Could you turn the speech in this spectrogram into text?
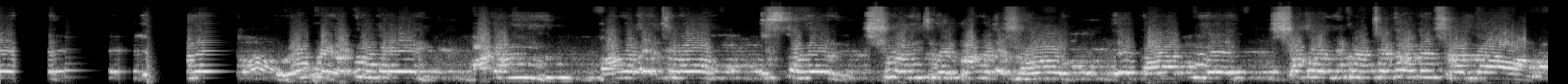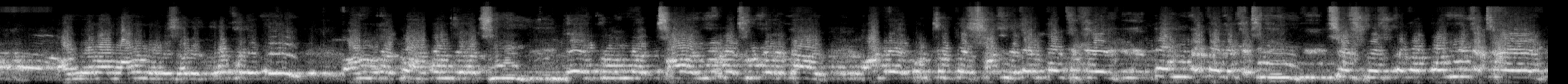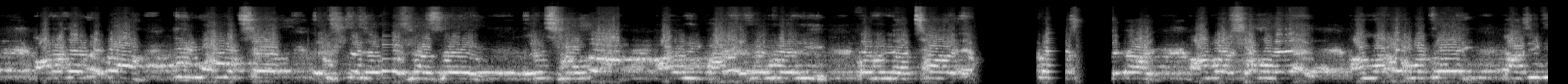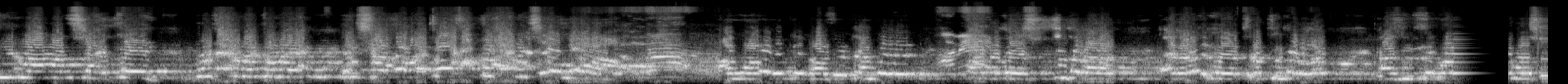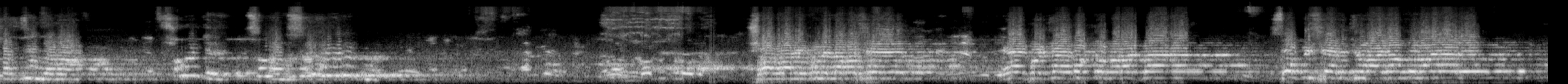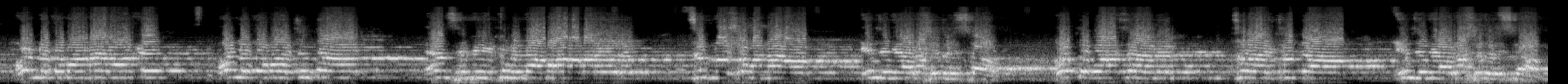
রূপরেখা তুলে আগামী বাংলাদেশ ছিল ইসলামের সুরঞ্জনের বাংলাদেশ হয় এই দাওয়াত নিয়ে সকলের নিকটে যেতে হবে ইনশাআল্লাহ। আমরা মাহমুদ সাহেবের পক্ষ থেকে আমরা তো আহ্বান জানাচ্ছি, এই করোনা ছয় নির্বাচন এলাকায় আমরা পর্যন্ত স্বাধীনতার পর থেকে কোন নেতা দেখেছি? আমাদের ইনশাআল্লাহ আগামী বারোই ফেব্রুয়ারি করোনা ছয় আমরা সকলে আল্লাহ রহমতে কাজী পীর মোহাম্মদ সাহেবকে বুঝের মাধ্যমে ইনশাআল্লাহ আল্লাহ আমাদেরকে তৌফিক দান করুন বাংলাদেশ জিন্দাবাদ শক্তি জিন্দাবাদ কাজী পীর başlattığım zaman sorun değil, sorumlusu öğrenir mi? Selamünaleyküm Allah'a এই পর্যায়ে বক্তব্য রাখবেন চব্বিশের জুলাই আন্দোলনের অন্যতম নায়ক অন্যতম চিন্তা এনসিপি কুমিল্লা মহানগরের যুগ্ম সমন্বয়ক ইঞ্জিনিয়ার রাশিদুল ইসলাম বক্তব্য রাখছেন ইসলাম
